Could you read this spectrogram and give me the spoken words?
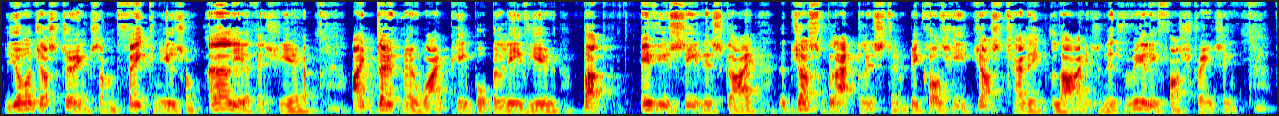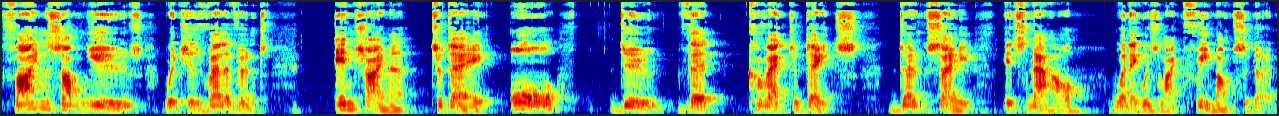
you're just doing some fake news from earlier this year. I don't know why people believe you, but if you see this guy, just blacklist him because he's just telling lies and it's really frustrating. Find some news which is relevant in China today or do the correct dates. Don't say it's now when it was like three months ago.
